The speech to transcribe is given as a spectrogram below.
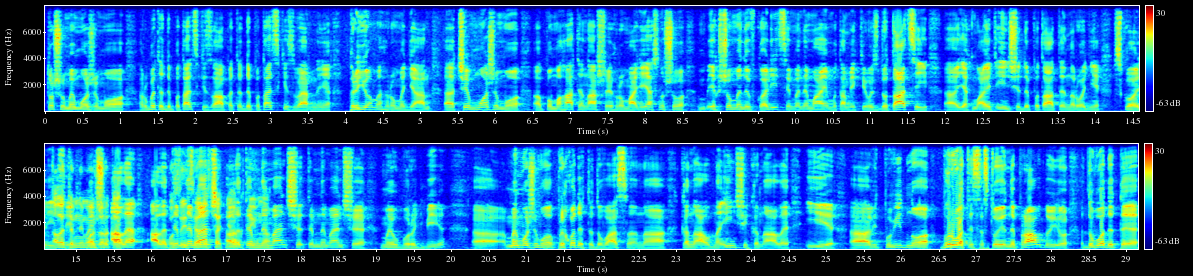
то, що ми можемо робити депутатські запити, депутатські звернення, прийоми громадян, е, чи можемо допомагати нашій громаді. Ясно, що якщо ми не в коаліції, ми не маємо там якихось дотацій, е, як мають інші депутати народні з коаліції. Але тим не менше, але, але тим не менше, але тим не менше, тим не менше, ми в боротьбі. Е, Ми можемо приходити до вас на канал, на інші канали і е, відповідно боротися з тою неправдою, доводити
